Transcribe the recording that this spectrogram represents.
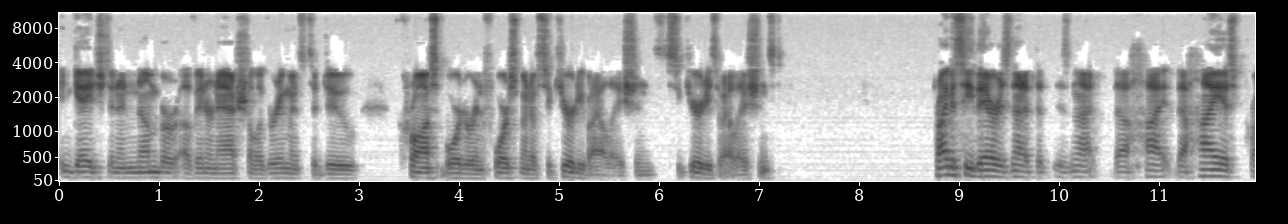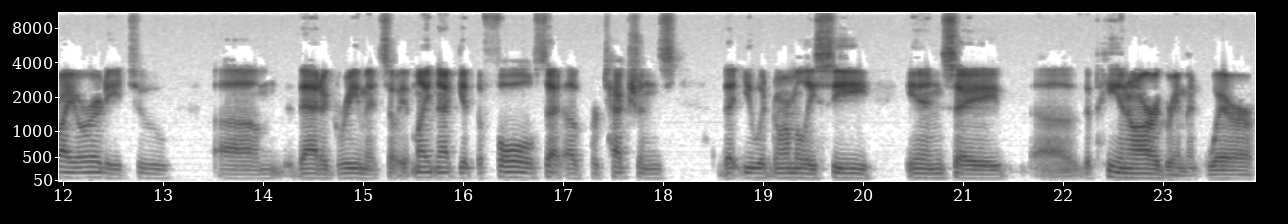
engaged in a number of international agreements to do cross-border enforcement of security violations, securities violations. Privacy there is not the, is not the high the highest priority to um, that agreement, so it might not get the full set of protections that you would normally see in, say, uh, the PNR agreement, where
